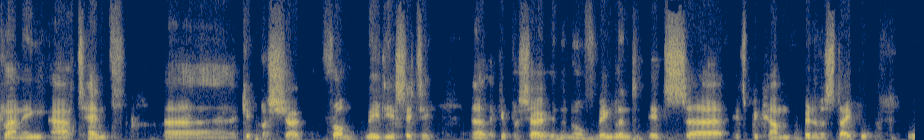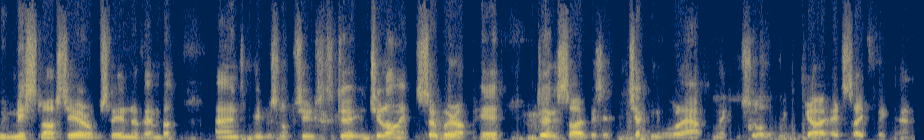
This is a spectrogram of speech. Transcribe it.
planning our 10th uh, Kit Plus show from Media City. Uh, the Kit Plus show in the north of England. It's uh, it's become a bit of a staple. We missed last year, obviously in November, and it was an opportunity to do it in July. So we're up here doing a site visit, checking it all out, making sure that we can go ahead safely and,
